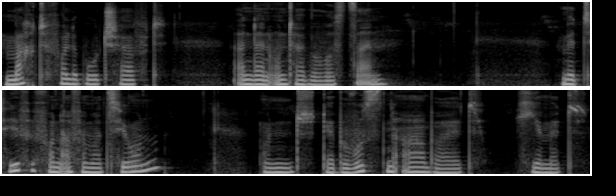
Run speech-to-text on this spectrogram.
machtvolle Botschaft an dein Unterbewusstsein. Mit Hilfe von Affirmationen und der bewussten Arbeit hiermit,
